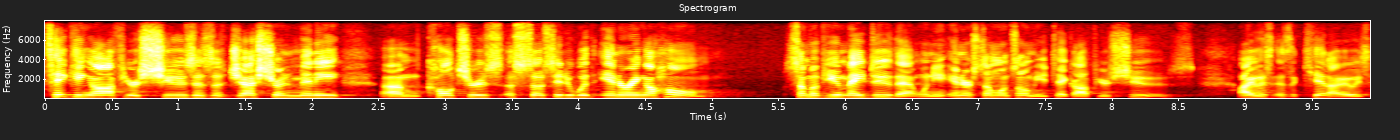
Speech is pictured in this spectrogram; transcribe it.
taking off your shoes is a gesture in many um, cultures associated with entering a home. Some of you may do that when you enter someone's home, you take off your shoes. I was, as a kid, I, always,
